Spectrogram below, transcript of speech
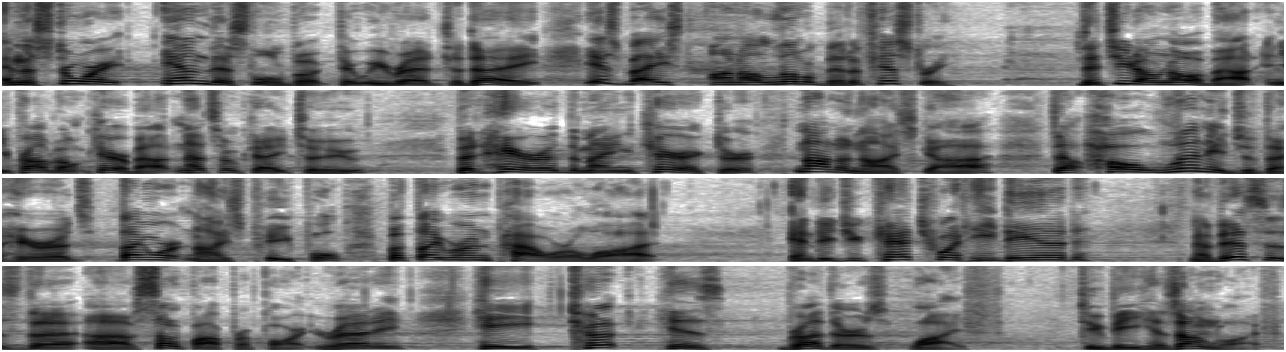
And the story in this little book that we read today is based on a little bit of history that you don't know about and you probably don't care about, and that's okay too. But Herod, the main character, not a nice guy. The whole lineage of the Herods, they weren't nice people, but they were in power a lot. And did you catch what he did? Now, this is the uh, soap opera part. You ready? He took his brother's wife to be his own wife.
